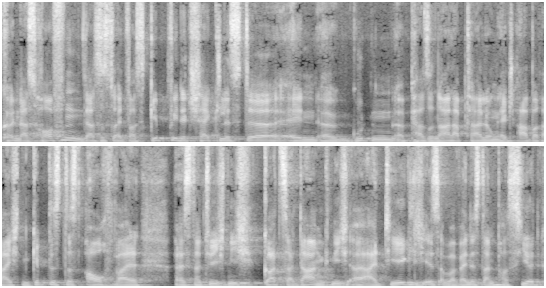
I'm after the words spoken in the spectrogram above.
können das hoffen, dass es so etwas gibt wie eine Checkliste. In äh, guten äh, Personalabteilungen, HR-Bereichen gibt es das auch, weil es natürlich nicht, Gott sei Dank, nicht äh, alltäglich ist. Aber wenn es dann passiert,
